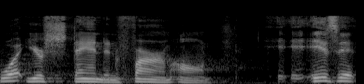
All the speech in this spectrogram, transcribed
what you're standing firm on, is it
